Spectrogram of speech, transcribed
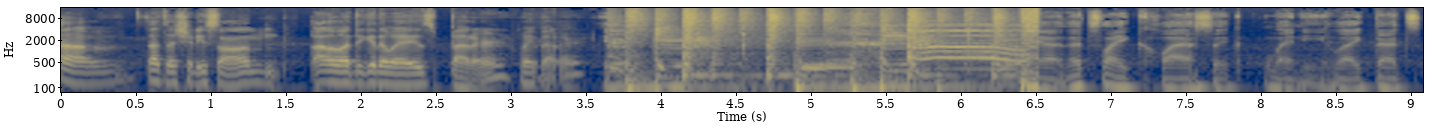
um, that's a shitty song. I Want to Get Away is better, way better. Yeah, that's like classic Lenny. Like that's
